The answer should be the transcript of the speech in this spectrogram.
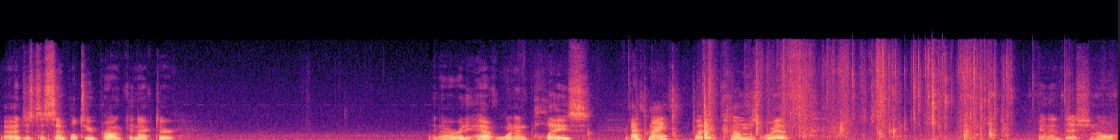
Uh, just a simple two-prong connector. And I already have one in place that's nice. But it comes with an additional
